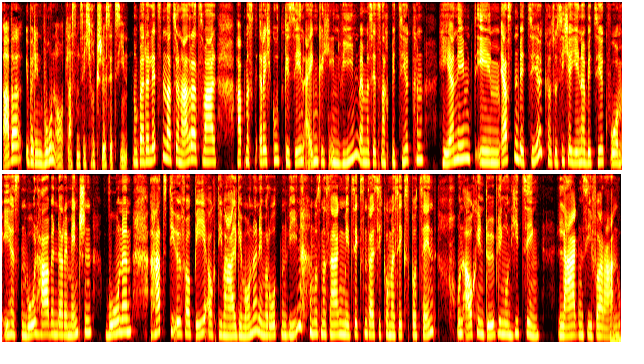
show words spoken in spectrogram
Aber über den Wohnort lassen sich Rückschlüsse ziehen. Und bei der letzten Nationalratswahl hat man es recht gut gesehen, eigentlich in Wien, wenn man es jetzt nach Bezirken hernimmt. Im ersten Bezirk, also sicher jener Bezirk, wo am ehesten wohlhabendere Menschen wohnen, hat die ÖVP auch die Wahl gewonnen im roten Wien, muss man sagen, mit 36,6 Prozent. Und auch in Döbling und Hitzing lagen sie voran.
